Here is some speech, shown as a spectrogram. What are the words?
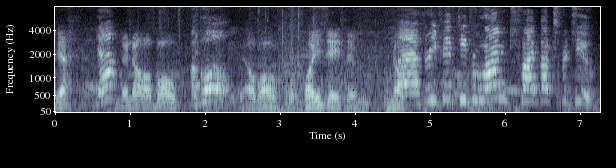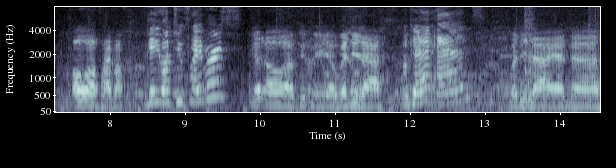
Yeah, Yeah? no, no, a bowl A bowl. A bowl What is it? No Uh, 350 for one, five bucks for two. Oh, uh, five bucks Okay, you want two flavors? Yeah, oh, uh, give me uh, vanilla Okay, and Vanilla and uh,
